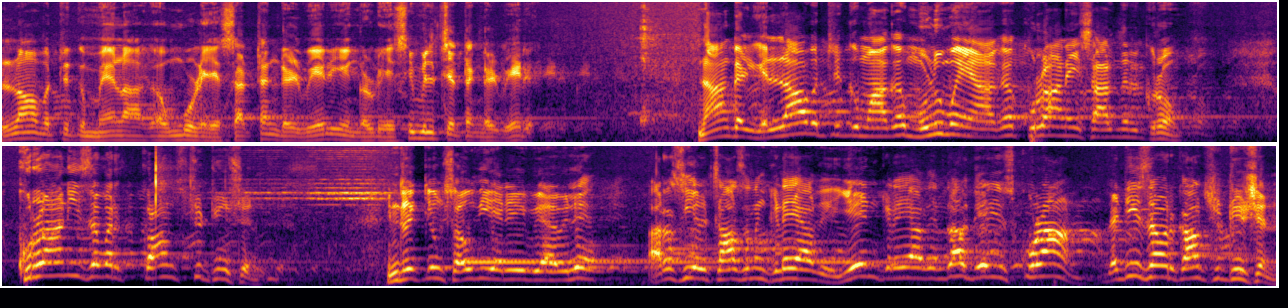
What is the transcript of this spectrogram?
எல்லாவற்றுக்கும் மேலாக உங்களுடைய சட்டங்கள் வேறு எங்களுடைய சிவில் சட்டங்கள் வேறு. நாங்கள் எல்லாவற்றுக்குமாக முழுமையாக குரானை சார்ந்திருக்கிறோம். குரான் இஸ் அவர் கான்ஸ்டிடியூஷன் இன்றைக்கும் சவுதி அரேபியாவிலே அரசியல் சாசனம் கிடையாது. ஏன் கிடையாது என்றால் there is Quran that is our constitution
